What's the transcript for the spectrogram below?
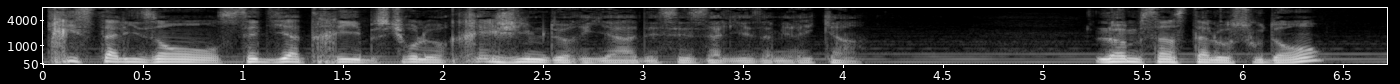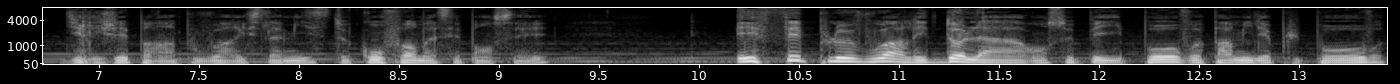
cristallisant ses diatribes sur le régime de Riyad et ses alliés américains. L'homme s'installe au Soudan, dirigé par un pouvoir islamiste conforme à ses pensées, et fait pleuvoir les dollars en ce pays pauvre parmi les plus pauvres,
